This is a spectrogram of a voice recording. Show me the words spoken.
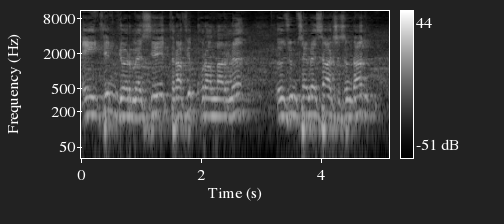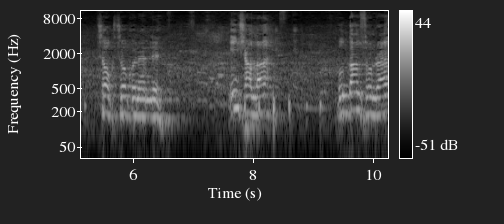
eğitim görmesi, trafik kurallarını özümsemesi açısından çok çok önemli. İnşallah bundan sonra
